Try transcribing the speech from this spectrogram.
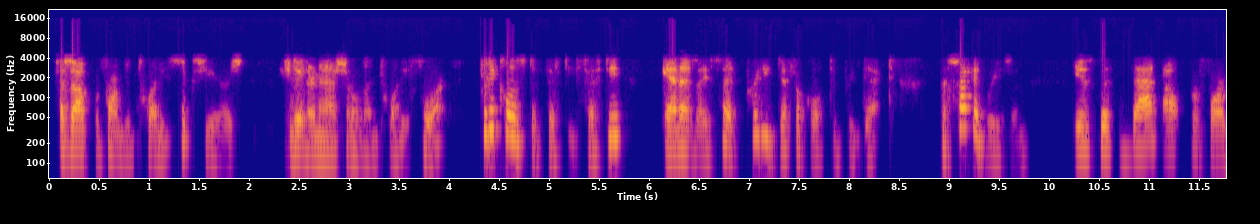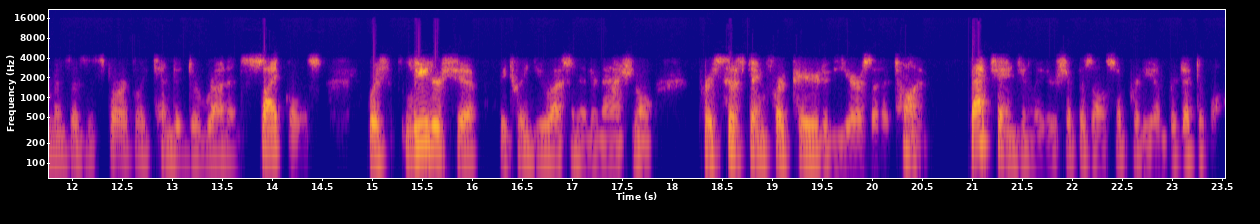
has outperformed in 26 years and international in 24. Pretty close to 50-50. And as I said, pretty difficult to predict. The second reason is that that outperformance has historically tended to run in cycles with leadership between US and international persisting for a period of years at a time. That change in leadership is also pretty unpredictable.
